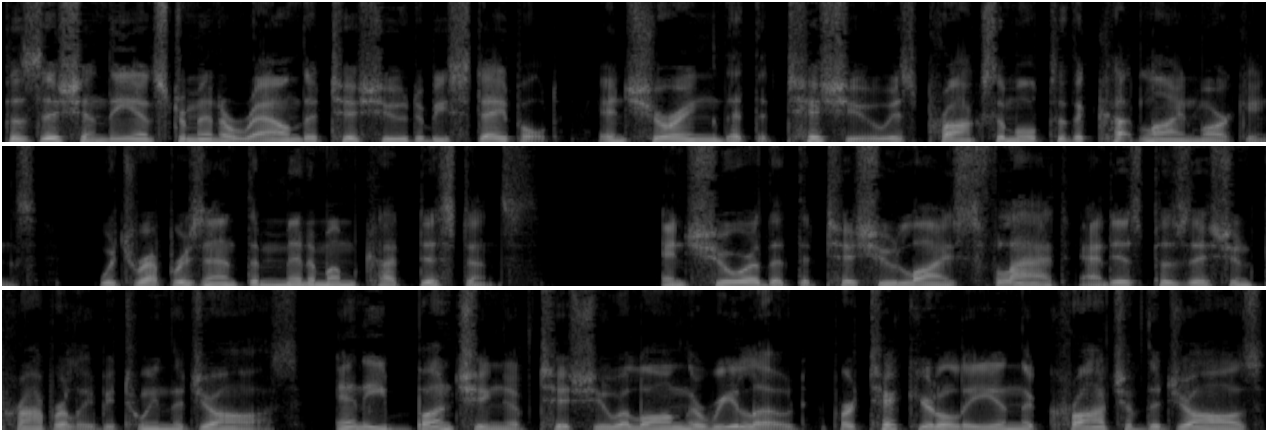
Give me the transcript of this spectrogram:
Position the instrument around the tissue to be stapled, ensuring that the tissue is proximal to the cut line markings, which represent the minimum cut distance. Ensure that the tissue lies flat and is positioned properly between the jaws. Any bunching of tissue along the reload, particularly in the crotch of the jaws,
